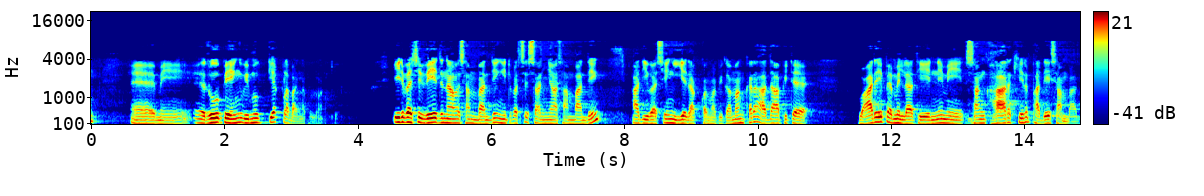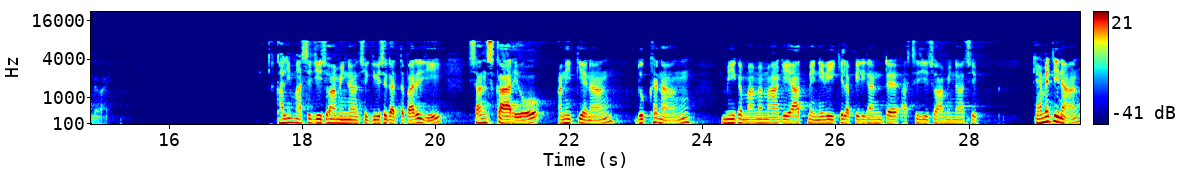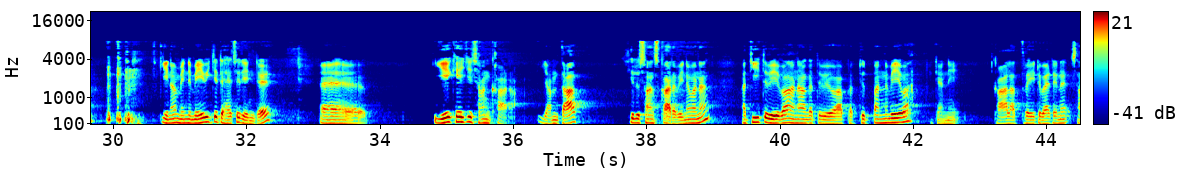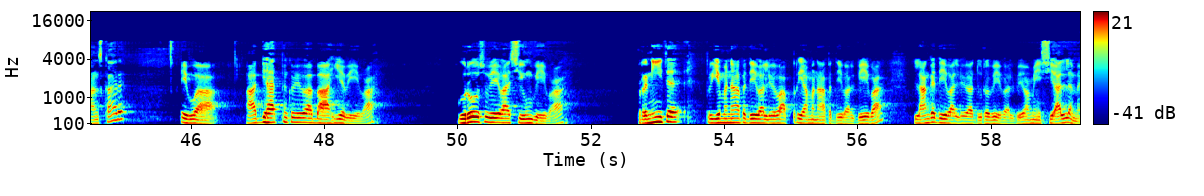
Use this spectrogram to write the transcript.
මේ රූපයෙන් විමුක්තියක් ලබන්න පුළුවන් කියලා. ඊට පස්සේ වේදනාව සම්බන්ධයෙන් ඊට පස්සේ සංඥා සම්බන්ධයෙන් ආදි වශයෙන් ඊයේ දක්වාම අපි ගමන් කරා. අද අපිට වාරේ පැමිණලා තියෙන්නේ මේ සංඛාර කියන පදේ සම්බන්ධවයි. කලින් මාසජී ස්වාමීන් වහන්සේ කිවිසගත්ත පරිදි සංස්කාරයෝ අනිත්‍ය නම් දුක්ඛ නම් මේක මම මාගේ ආත්මේ නෙවෙයි කියලා පිළිගන්නට අස්සජී ස්වාමීන් වහන්සේ කැමැති නම් කියනවා මෙන්න මේ විදිහට හැසිරෙන්න යේකේචි සංඛාරා. යම්තා සිළු සංස්කාර වෙනවනම් අතීත වේවා අනාගත වේවා ප්‍රත්‍යুৎපන්න වේවා. කියන්නේ කාලත්‍රයට වැටෙන සංස්කාර. ඒවා ආධ්‍යාත්මික වේවා බාහ්‍ය වේවා. ගුරුසු වේවා සියුම් වේවා. ප්‍රනීත ප්‍රියමනාප දේවල් වේවා අප්‍රියමනාප දේවල් වේවා. ළඟ දේවල් වේවා දුර වේවල් වේවා. මේ සියල්ලම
